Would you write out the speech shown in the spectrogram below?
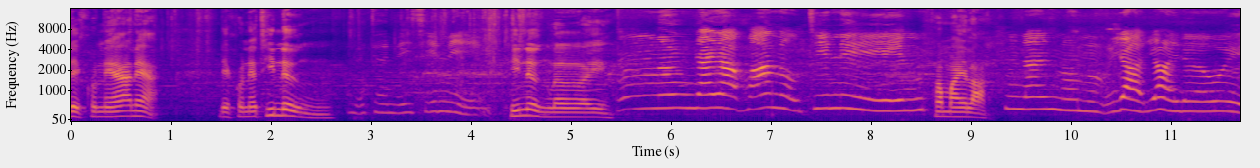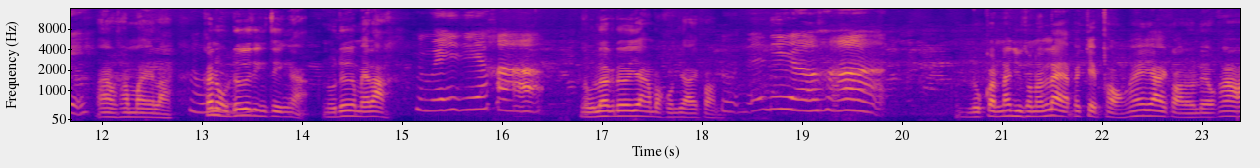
เด็กคนเนี้ยเนี่ย เด็กคนเนี้ยที่หนึ่งหนูเธอนี้ที่หนึ่งที่หนึ่งเลยนั่นยายอยากว่าหนูที่หนึ่งทำไมล่ะไม่ได้หนูหนูไม่อยากใหญ่เลยอ้าวทำไมล่ะ ก็หนูดื้อจริง ๆ อะ หนูดื้อไหมล่ะหนูไม่ได้ค่ะ หนูเลิกดื้อยังบอกคุณยายก่อนหนูไม่ได้เยอะค่ะลูกก่อนนะอยู่ตรงนั้นแหละไปเก็บของให้ยายก่อนเร็วๆเข้า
